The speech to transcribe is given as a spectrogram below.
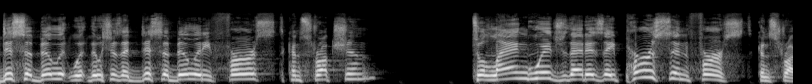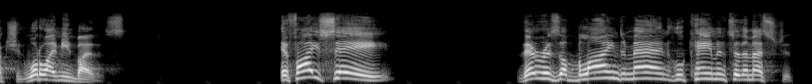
disability, which is a disability first construction, to language that is a person first construction. What do I mean by this? If I say, there is a blind man who came into the masjid,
